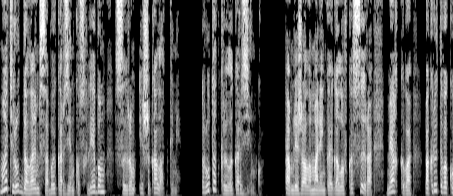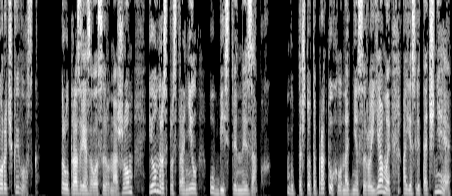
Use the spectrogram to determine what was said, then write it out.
Мать Рут дала им с собой корзинку с хлебом, сыром и шоколадками. Рут открыла корзинку. Там лежала маленькая головка сыра, мягкого, покрытого корочкой воска. Рут разрезала сыр ножом, и он распространил убийственный запах. Будто что-то протухло на дне сырой ямы, а если точнее,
